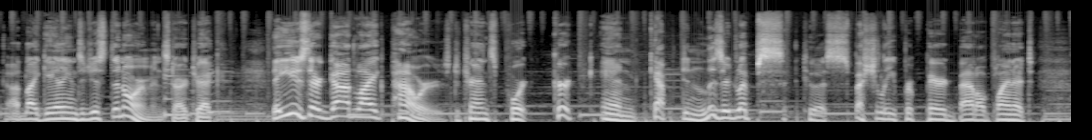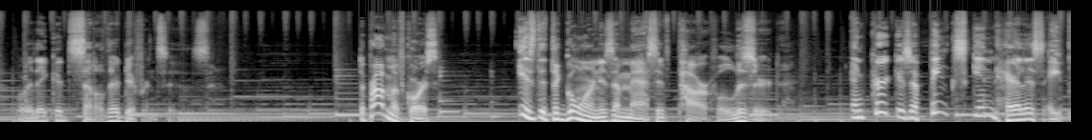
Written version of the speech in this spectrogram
godlike aliens are just the norm in Star Trek. They used their godlike powers to transport Kirk and Captain Lizardlips to a specially prepared battle planet where they could settle their differences. The problem, of course, is that the Gorn is a massive, powerful lizard, and Kirk is a pink skinned, hairless ape.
